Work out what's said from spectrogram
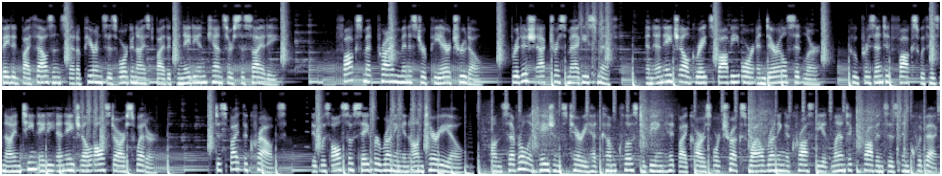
feted by thousands at appearances organized by the Canadian Cancer Society. Fox met Prime Minister Pierre Trudeau, British actress Maggie Smith, and NHL greats Bobby Orr and Darryl Sittler, who presented Fox with his 1980 NHL All-Star sweater. Despite the crowds, it was also safer running in Ontario. On several occasions Terry had come close to being hit by cars or trucks while running across the Atlantic provinces and Quebec.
